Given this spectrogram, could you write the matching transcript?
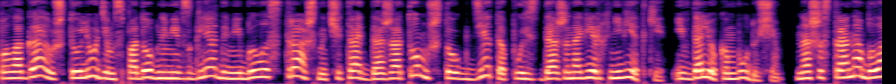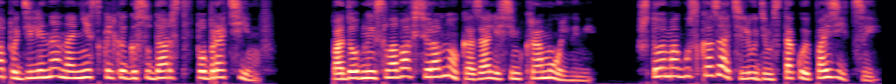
Полагаю, что людям с подобными взглядами было страшно читать даже о том, что где-то, пусть даже на верхней ветке и в далеком будущем, наша страна была поделена на несколько государств-побратимов. Подобные слова все равно казались им крамольными. Что я могу сказать людям с такой позицией?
